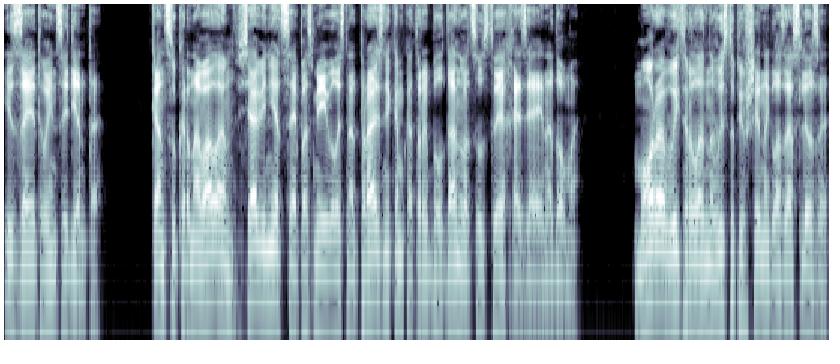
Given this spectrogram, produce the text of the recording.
из-за этого инцидента. К концу карнавала вся Венеция посмеивалась над праздником, который был дан в отсутствие хозяина дома. Мора вытерла на выступившие на глаза слезы.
